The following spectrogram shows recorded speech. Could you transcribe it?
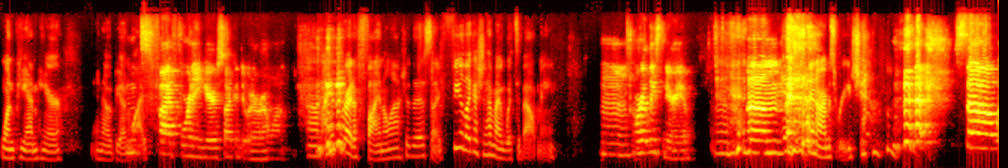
1 p.m. here and that would be unwise. it's 540 here, so I can do whatever I want. Um, I have to write a final after this. And I feel like I should have my wits about me. Mm, or at least near you. Um, within arm's reach. so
